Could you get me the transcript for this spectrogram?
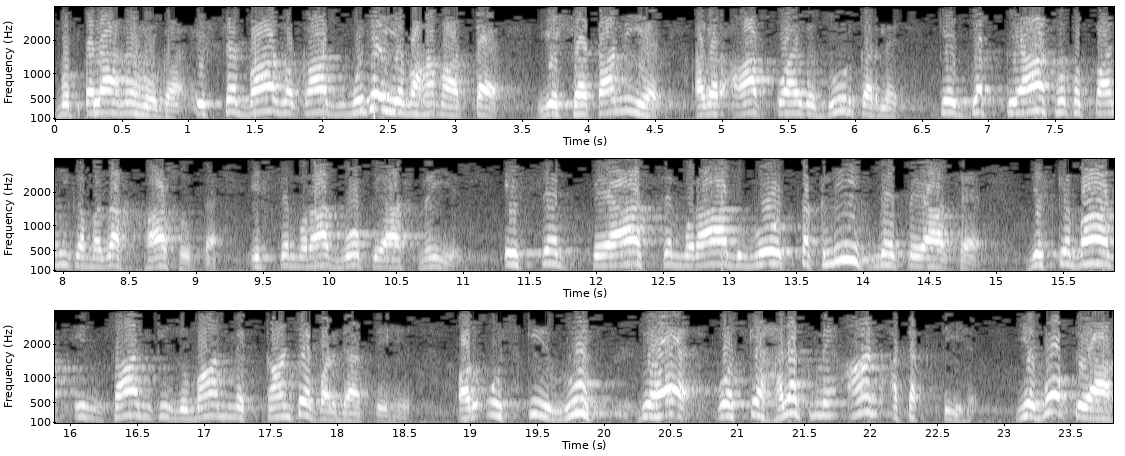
مبتلا نہ ہوگا۔ اس سے بعض اوقات مجھے یہ وہاں آتا ہے، یہ شیطانی ہے، اگر آپ کو آئے تو دور کر لیں۔ کہ جب پیاس ہو تو پانی کا مزہ خاص ہوتا ہے۔ اس سے مراد وہ پیاس نہیں ہے۔ اس سے پیاس سے مراد وہ تکلیف دہ پیاس ہے، جس کے بعد انسان کی زبان میں کانٹے پڑ جاتے ہیں اور اس کی روح جو ہے وہ اس کے حلق میں آن اٹکتی ہے۔ یہ وہ پیاس،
